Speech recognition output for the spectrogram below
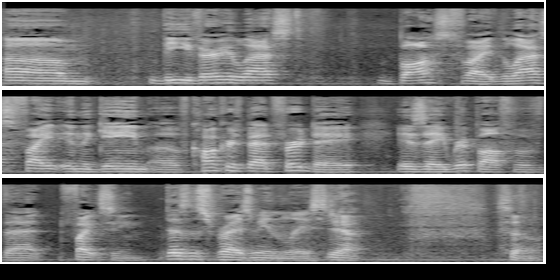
um, the very last boss fight, the last fight in the game of Conker's Bad Fur Day, is a ripoff of that fight scene. Doesn't surprise me in the least. Yeah. So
